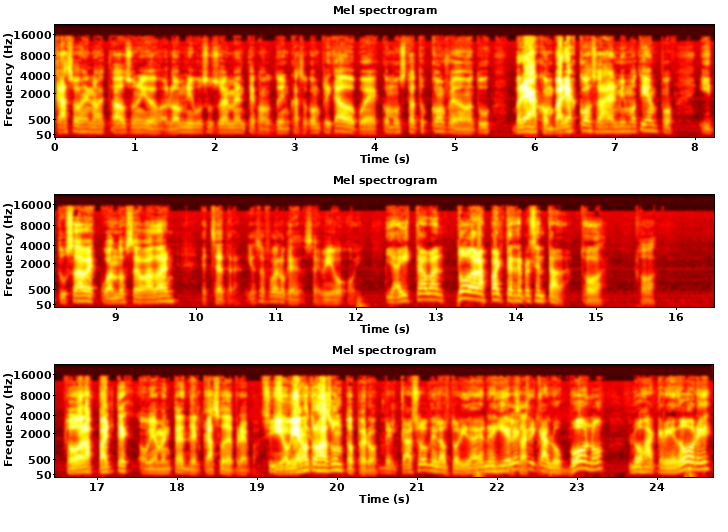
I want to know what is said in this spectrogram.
casos en los Estados Unidos, el ómnibus usualmente cuando tienes un caso complicado, pues es como un status conference donde tú bregas con varias cosas al mismo tiempo y tú sabes cuándo se va a dar, etcétera. Y eso fue lo que se vio hoy. Y ahí estaban todas las partes representadas. Todas, todas todas las partes, obviamente, del caso de prepa. y sí, habían otros asuntos, pero... Del caso de la Autoridad de Energía Eléctrica, los bonos, los acreedores,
